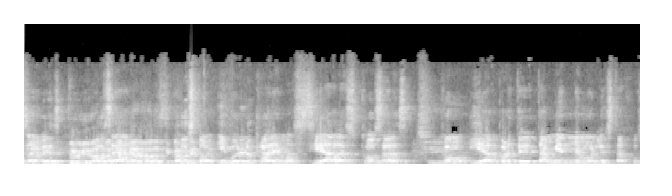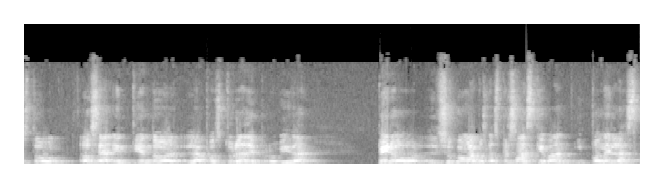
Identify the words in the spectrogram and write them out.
¿sabes? Tu vida O va a cambiar drásticamente. Justo, involucra demasiadas cosas. Sí. Como, y aparte también me molesta justo, o sea, entiendo la postura de Provida, pero supongamos, las personas que van y ponen las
